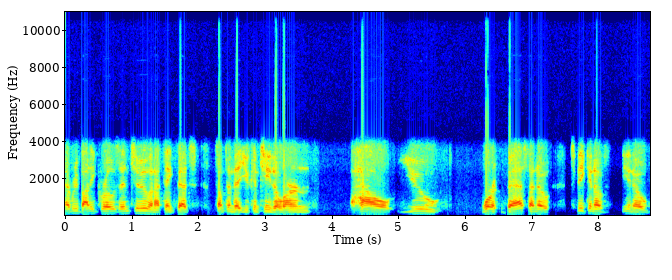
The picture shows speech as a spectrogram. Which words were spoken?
everybody grows into, and I think that's something that you continue to learn how you work best. I know, speaking of you know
